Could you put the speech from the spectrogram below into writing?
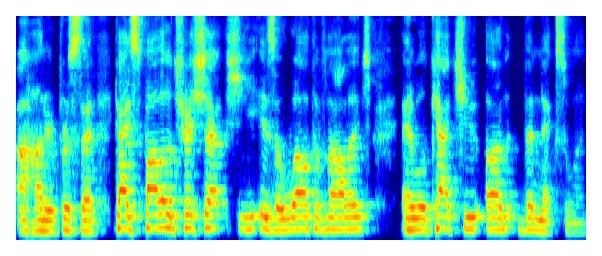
A hundred percent. Guys, follow Tricia. She is a wealth of knowledge, and we'll catch you on the next one.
